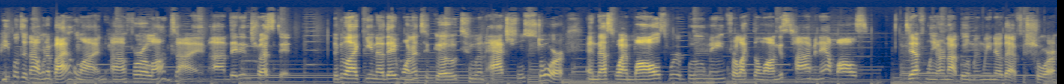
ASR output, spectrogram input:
people did not want to buy online uh, for a long time. Um, they didn't trust it. They'd be like, you know, they wanted to go to an actual store. And that's why malls were booming for like the longest time. And now malls definitely are not booming. We know that for sure.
